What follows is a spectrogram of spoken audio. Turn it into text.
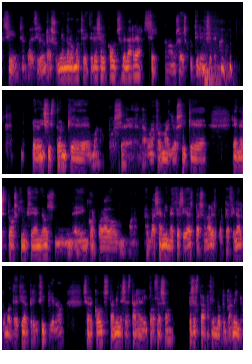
sí, se puede decir, resumiéndolo mucho, decir, ¿es el coach de la Real? Sí, no vamos a discutir en ese tema, ¿no? Pero insisto en que, bueno, pues eh, de alguna forma yo sí que en estos 15 años he incorporado, bueno, en base a mis necesidades personales, porque al final, como te decía al principio, ¿no? Ser coach también es estar en el proceso, es estar haciendo tu camino.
